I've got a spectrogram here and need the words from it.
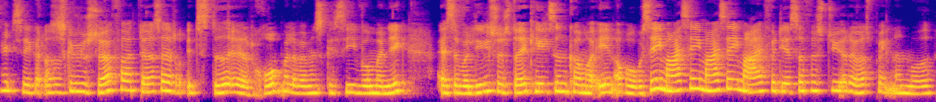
Helt sikkert. Og så skal vi jo sørge for, at der også er et, sted eller et rum, eller hvad man skal sige, hvor man ikke, altså hvor lille søster ikke hele tiden kommer ind og råber, se mig, se mig, se mig, fordi så forstyrrer det også på en eller anden måde.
